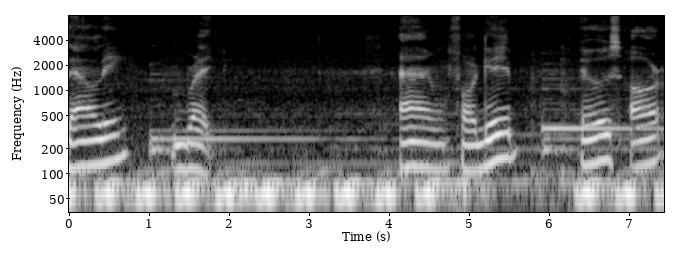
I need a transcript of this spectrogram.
daily bread and forgive us our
